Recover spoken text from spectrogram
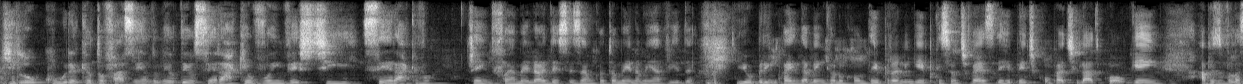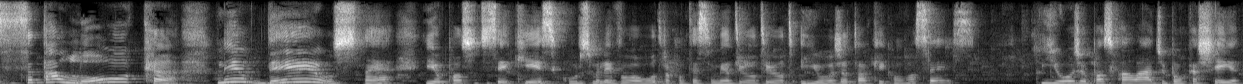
que loucura que eu tô fazendo, meu Deus, será que eu vou investir? Será que eu vou Gente, foi a melhor decisão que eu tomei na minha vida. E eu brinco, ainda bem que eu não contei para ninguém, porque se eu tivesse de repente compartilhado com alguém, a pessoa fala assim: você tá louca? Meu Deus, né? E eu posso dizer que esse curso me levou a outro acontecimento e outro e outro. E hoje eu tô aqui com vocês. E hoje eu posso falar de boca cheia.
